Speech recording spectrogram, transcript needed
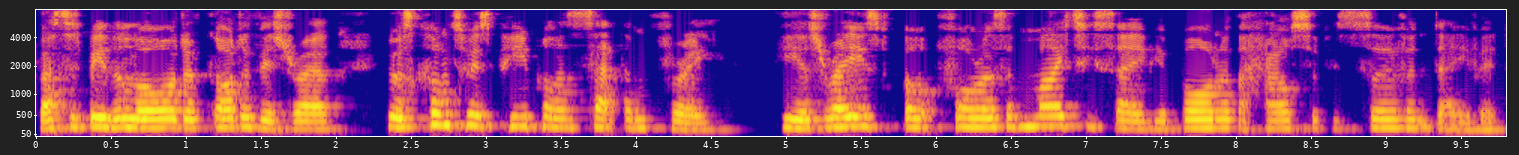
Blessed be the Lord of God of Israel, who has come to his people and set them free. He has raised up for us a mighty Saviour, born of the house of his servant David.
